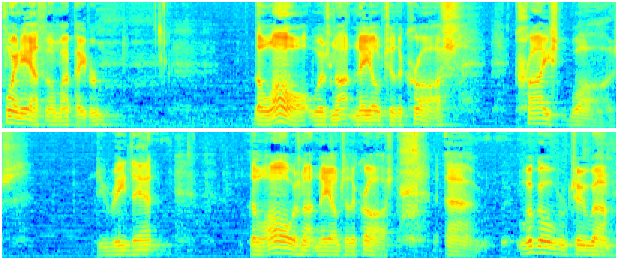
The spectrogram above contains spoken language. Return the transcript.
point F on my paper the law was not nailed to the cross, Christ was. Do you read that? The law was not nailed to the cross. Uh, we'll go over to um,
